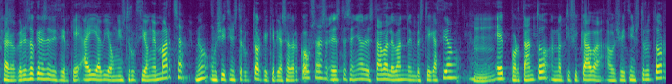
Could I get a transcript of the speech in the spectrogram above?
Claro, pero isto queres dicir que aí había unha instrucción en marcha, ¿no? un xuicio instructor que quería saber cousas, este señor estaba levando investigación mm. e, por tanto, notificaba ao xuicio instructor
